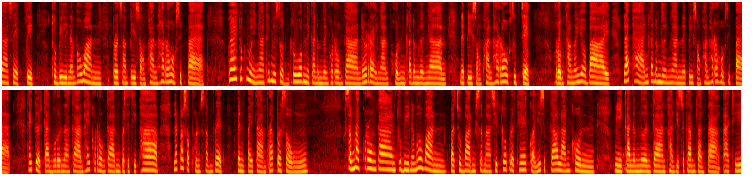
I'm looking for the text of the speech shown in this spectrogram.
ยาเสพติดทูบีนัมเบอร์วันประจำปี 2568 เพื่อให้ทุกหน่วยงานที่มีส่วนร่วมในการดำเนินโครงการได้รายงานผลการดำเนินงานในปี 2567รวมทั้งนโยบาย และแผนการดำเนินงานในปี 2568 ให้เกิดการบูรณาการให้โครงการมีประสิทธิภาพ และประสบผลสำเร็จเป็นไปตามพระประสงค์สำหรับโครงการ To be number one ปัจจุบันมีสมาชิกทั่วประเทศกว่า 29 ล้านคน มีการดำเนินการผ่านกิจกรรมต่างๆ อาทิ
